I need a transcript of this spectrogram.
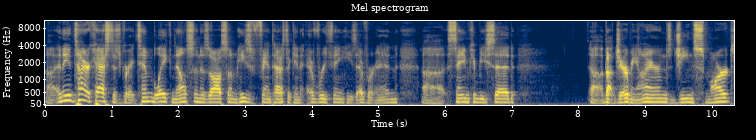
Uh, and the entire cast is great. Tim blake nelson is awesome. He's fantastic in everything he's ever in. Uh, same can be said uh, about Jeremy Irons, Jean Smart,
